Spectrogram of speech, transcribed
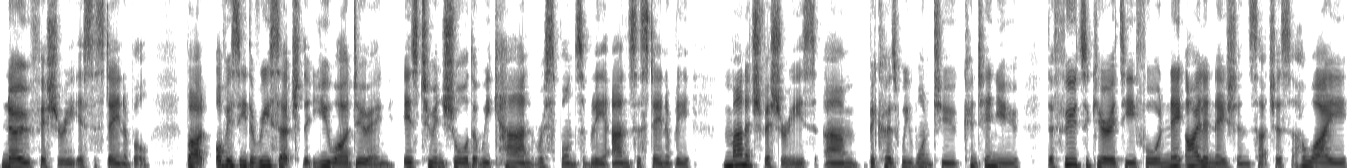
no fishery is sustainable. But obviously, the research that you are doing is to ensure that we can responsibly and sustainably manage fisheries um, because we want to continue the food security for na- island nations such as Hawaii,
